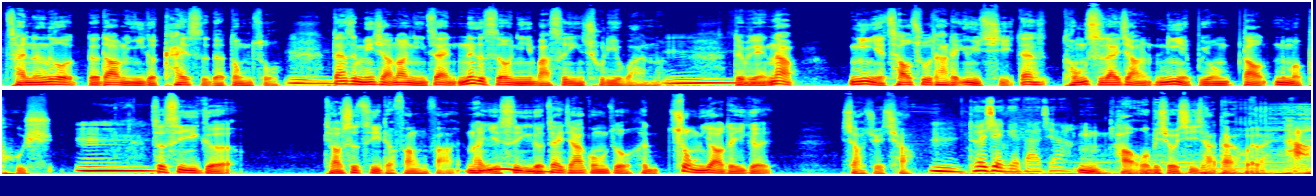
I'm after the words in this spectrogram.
才能够得到你一个开始的动作，嗯，但是没想到你在那个时候你已经把事情处理完了，嗯，对不对？那你也超出他的预期，但是同时来讲，你也不用到那么 push，嗯，这是一个调试自己的方法，那也是一个在家工作很重要的一个小诀窍，嗯，推荐给大家，嗯，好，我们休息一下，待会回来，好。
